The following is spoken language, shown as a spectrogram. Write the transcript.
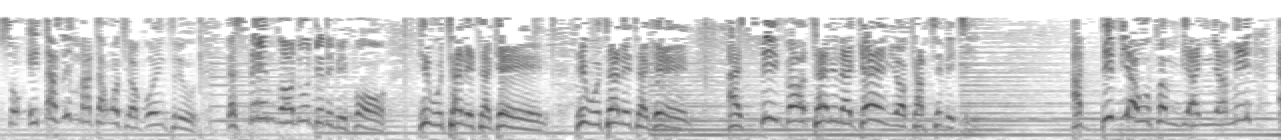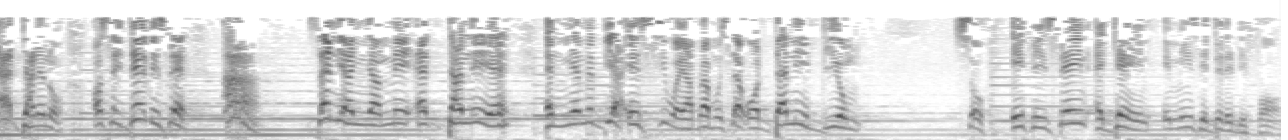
So it doesn't matter what you're going through. The same God who did it before, He will turn it again. He will turn it again. I see God turning again your captivity. Adivia wupam bia nyame edane no. O David said, ah, sɛnea nyame ɛdane yɛ nneɛma bi a esi wɔ yabra mu sɛ ɔdane biom. So if he's saying again, it means he did it before.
